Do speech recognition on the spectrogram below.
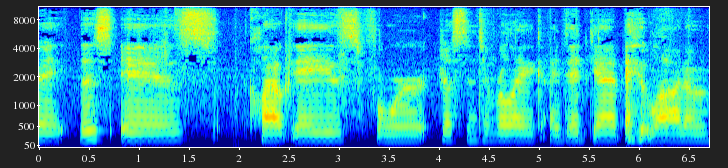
Alright, this is Clout Gaze for Justin Timberlake. I did get a lot of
